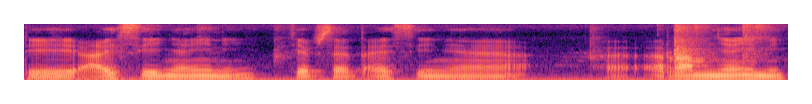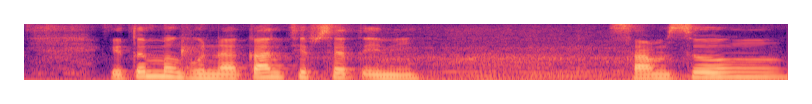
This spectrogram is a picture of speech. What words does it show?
di IC-nya ini chipset IC-nya eh, RAM-nya ini itu menggunakan chipset ini. Samsung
